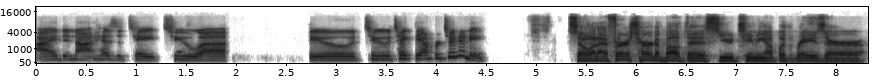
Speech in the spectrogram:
i did not hesitate to uh to to take the opportunity so when I first heard about this, you teaming up with RZR,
